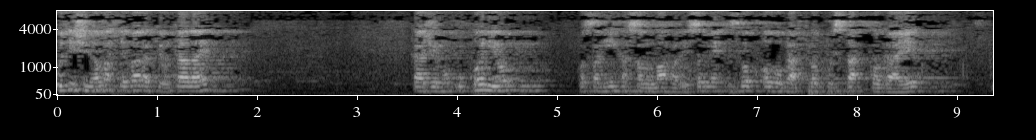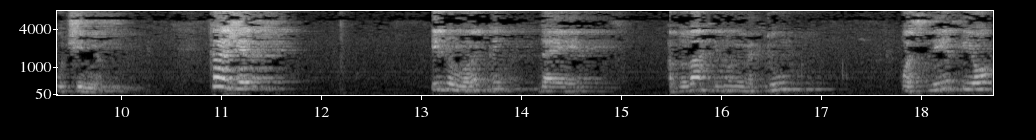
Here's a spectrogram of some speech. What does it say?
uzvišen Allah te barake od je, kažemo, ukorio poslanika sallallahu alaihi sallam zbog ovoga propusta koga je učinio. Kaže Ibn Muleki da je Abdullah ibn Mektum oslijepio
